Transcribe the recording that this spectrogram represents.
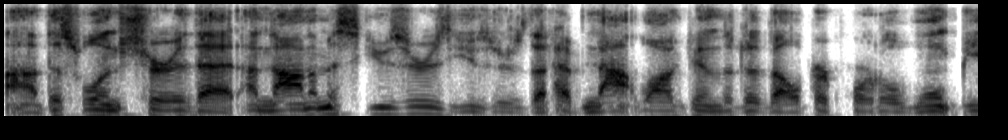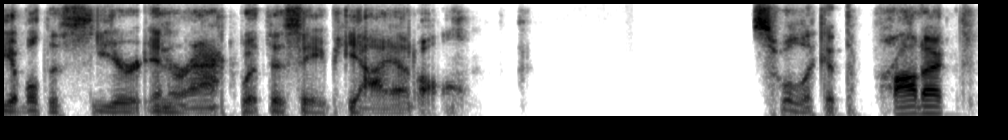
Uh, this will ensure that anonymous users, users that have not logged into the developer portal, won't be able to see or interact with this API at all. So we'll look at the product.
